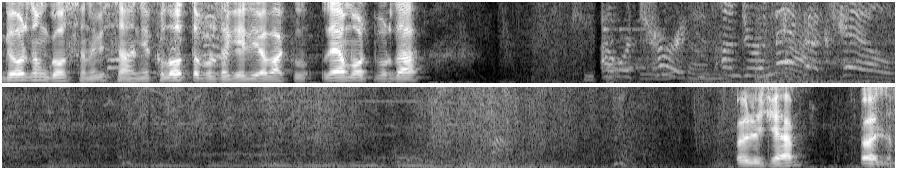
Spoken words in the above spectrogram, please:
Gördüm Ghost'unu bir saniye. Cloud da burada geliyor. Bak Leomord burada. Öleceğim. Öldüm.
